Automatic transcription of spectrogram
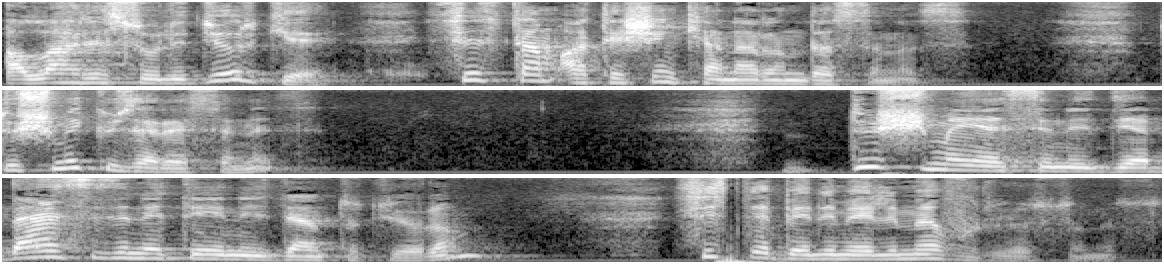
Allah Resulü diyor ki siz tam ateşin kenarındasınız. Düşmek üzeresiniz. Düşmeyesiniz diye ben sizin eteğinizden tutuyorum. Siz de benim elime vuruyorsunuz.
